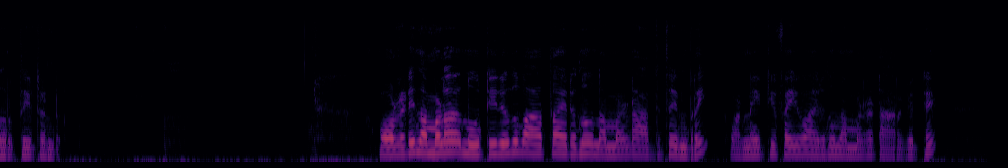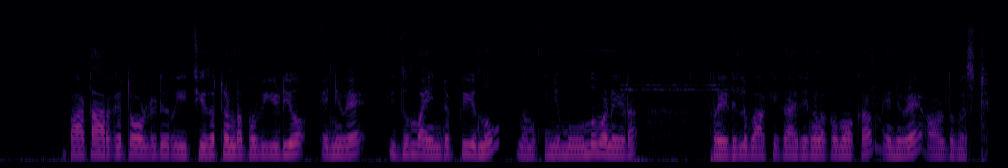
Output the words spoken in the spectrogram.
നിർത്തിയിട്ടുണ്ട്. അപ്പോൾ ഓൾറെഡി നമ്മൾ നൂറ്റി ഇരുപത് ഭാഗത്തായിരുന്നു നമ്മളുടെ ആദ്യത്തെ എൻട്രി വൺ എയ്റ്റി ഫൈവ് ആയിരുന്നു നമ്മളുടെ ടാർഗറ്റ് അപ്പോൾ ആ ടാർഗറ്റ് ഓൾറെഡി റീച്ച് ചെയ്തിട്ടുണ്ട്. അപ്പോൾ വീഡിയോ എനിവേ ഇതും വൈൻഡപ്പ് ചെയ്യുന്നു. നമുക്കിനി മൂന്ന് മണിയുടെ ട്രേഡിൽ ബാക്കി കാര്യങ്ങളൊക്കെ നോക്കാം. എനിവേ ഓൾ ദി ബെസ്റ്റ്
